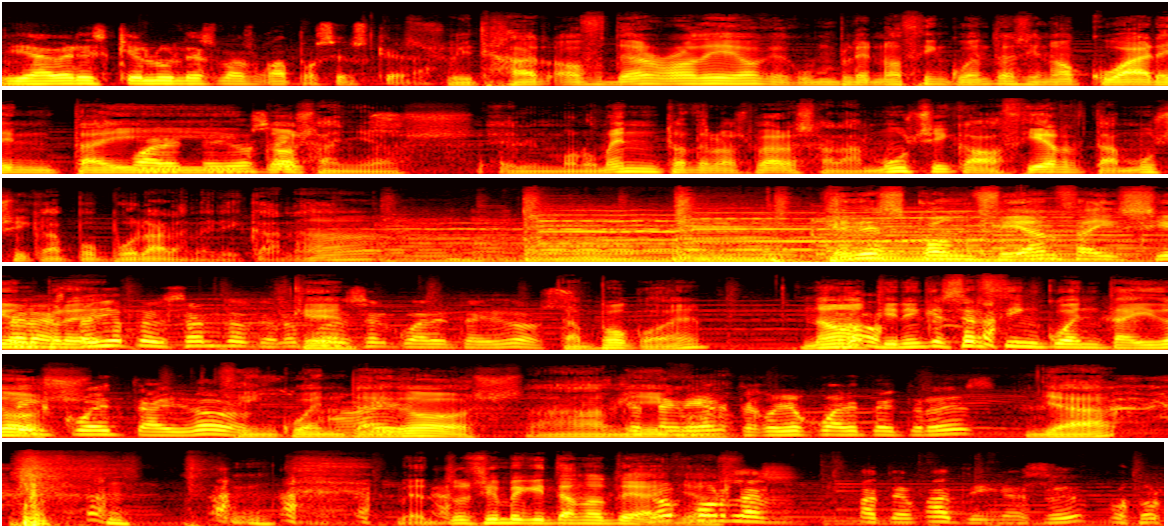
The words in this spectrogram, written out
y ya veréis qué lunes más guapo se os queda. Sweetheart of the Rodeo, que cumple no 50, sino 42, 42 años. El monumento de los Bears a la música o cierta música popular americana. Qué desconfianza y siempre. estoy yo pensando que no ¿Qué? puede ser 42. Tampoco, ¿eh? No, No. tienen que ser 52. 52. 52. Ah, Es que amigo. tenía- tengo yo 43. Ya. Tú siempre quitándote No años. por las matemáticas, ¿eh? Por-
